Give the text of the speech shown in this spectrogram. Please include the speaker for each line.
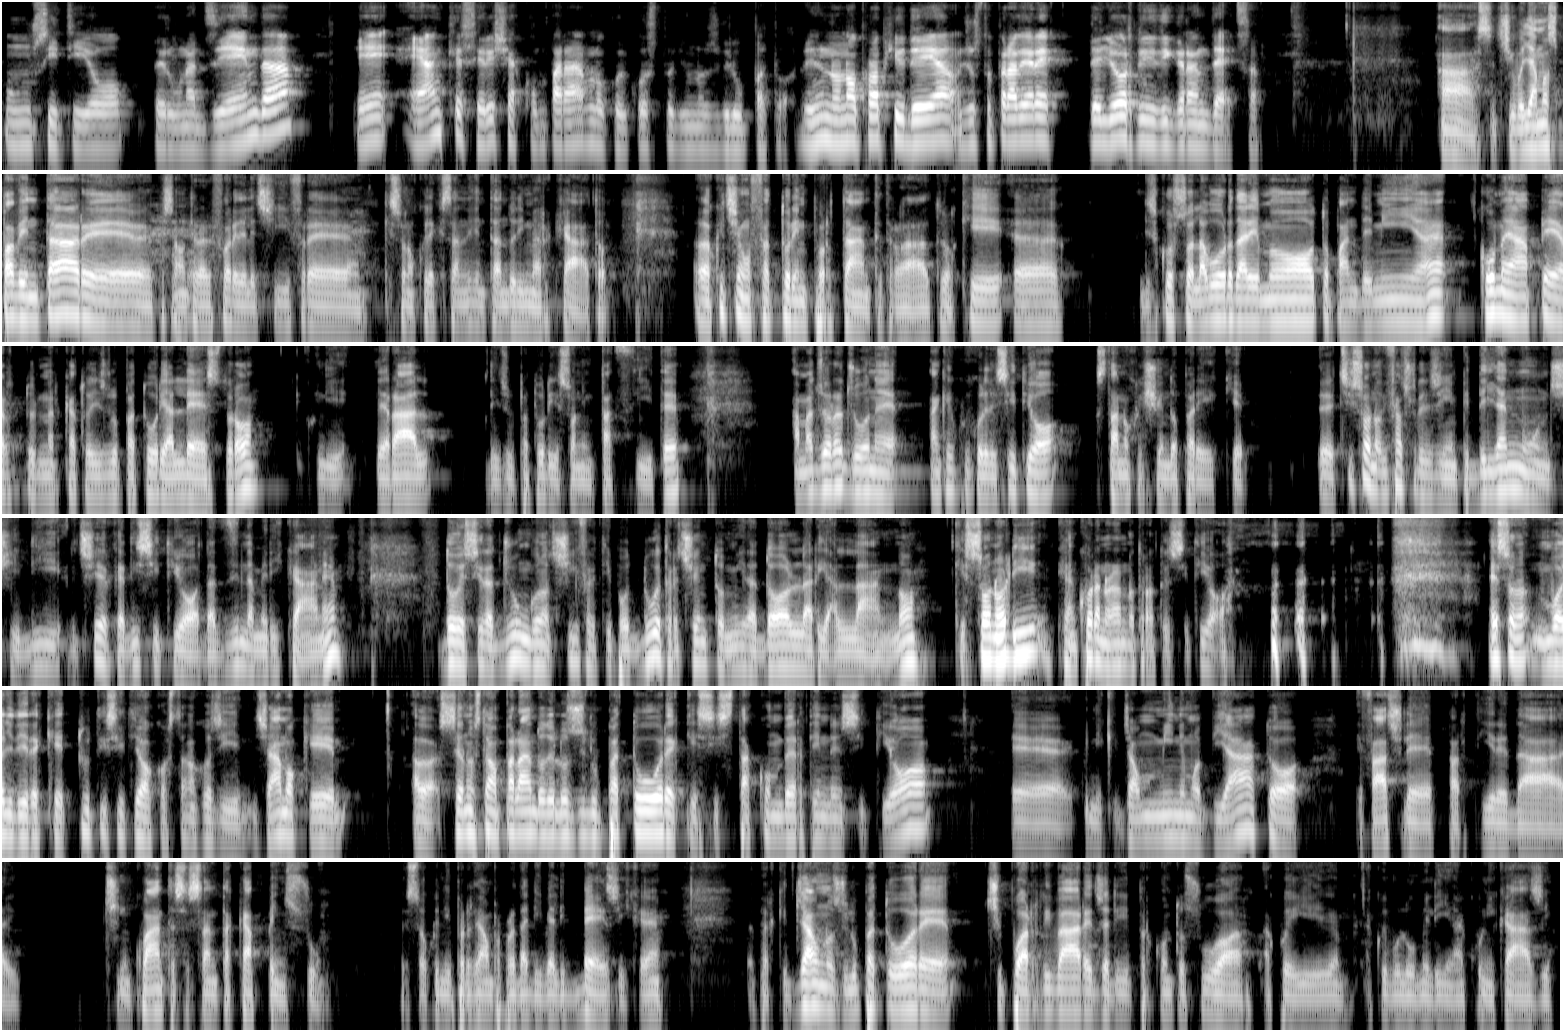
Speaker 1: un CTO per un'azienda e, e, anche se riesci a compararlo col costo di uno sviluppatore? Io non ho proprio idea, giusto per avere degli ordini di grandezza.
Speaker 2: Ah, se ci vogliamo spaventare, possiamo tirare fuori delle cifre che sono quelle che stanno diventando di mercato. Allora, qui c'è un fattore importante, tra l'altro, che eh, il discorso lavoro da remoto, pandemia, eh, come ha aperto il mercato degli sviluppatori all'estero, quindi le RAL dei sviluppatori sono impazzite, a maggior ragione anche qui quelle del CTO stanno crescendo parecchie. Eh, ci sono, vi faccio degli esempi, degli annunci di ricerca di CTO da aziende americane dove si raggiungono cifre tipo 200-300 mila dollari all'anno, che sono lì, che ancora non hanno trovato il CTO. Adesso non voglio dire che tutti i CTO costano così, diciamo che allora, se non stiamo parlando dello sviluppatore che si sta convertendo in CTO, eh, quindi già un minimo avviato, è facile partire dai 50-60k in su. Questo quindi partiamo proprio da livelli basic, eh? perché già uno sviluppatore ci può arrivare già di, per conto suo a, a, quei, a, quei, volumi lì in alcuni casi.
